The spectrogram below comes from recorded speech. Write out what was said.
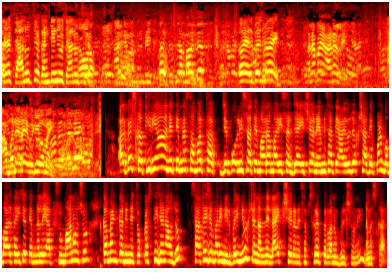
અરે ચાલુ જ છે કન્ટિન્યુ ચાલુ જ છે. ઓય અલ્પેશભાઈ. આ મને લે વિડીયોમાં અલ્પેશ કથિરિયા અને તેમના સમર્થક જે પોલીસ સાથે મારામારી સર્જાઈ છે અને એમની સાથે આયોજક સાથે પણ બબાલ થઈ છે, તેમને લઈ આપ શું માનો છો? કમેન્ટ કરીને ચોક્કસથી જણાવજો. સાથે જ અમારી નિર્ભય ન્યૂઝ ચેનલને લાઇક શેર અને સબસ્ક્રાઇબ કરવાનું ભૂલશો નહીં. નમસ્કાર.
